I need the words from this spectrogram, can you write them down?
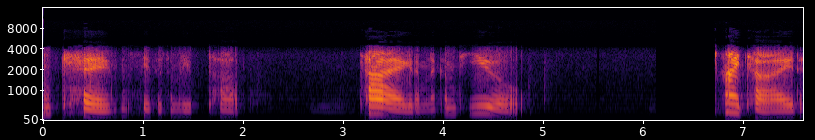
Okay, let's see if there's somebody up top. Tide, I'm going to come to you. Hi, Tide.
